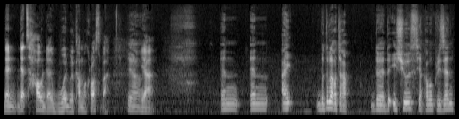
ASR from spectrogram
then that's how the word will come across bah. yeah Yeah. and and I betul lah kau cakap the the issues yang kamu present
